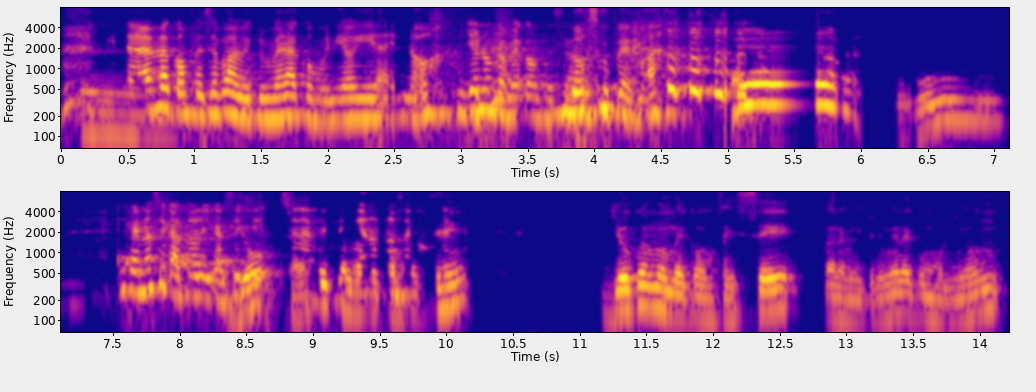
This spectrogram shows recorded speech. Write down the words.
Eh, También me confesé para mi primera comunión y ay, no, Yo nunca me he confesado. no supe más. uh, Es que no soy católica, así yo, que... ¿sabes qué? Cuando me confesé, yo cuando me confesé para mi primera comunión,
